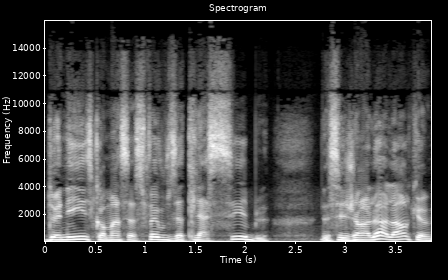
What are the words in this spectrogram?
Denise, comment ça se fait, vous êtes la cible de ces gens-là, alors que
